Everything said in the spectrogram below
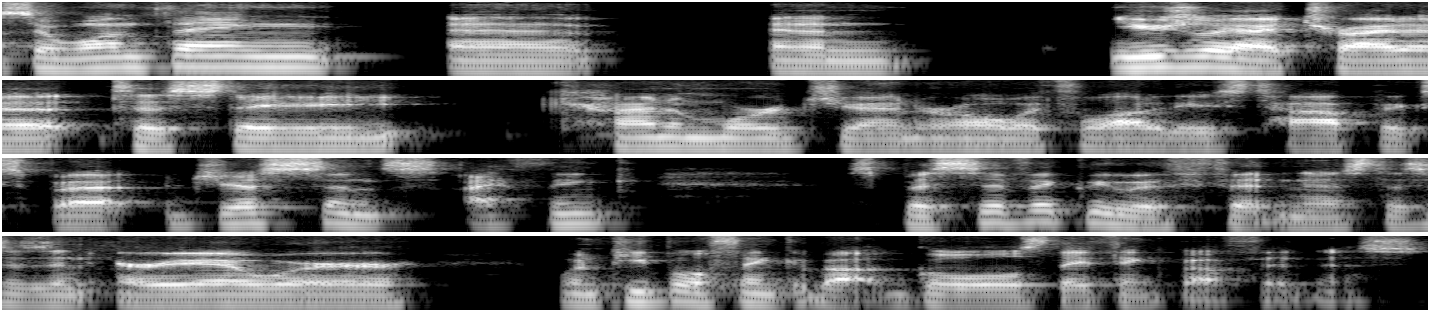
so one thing, uh, and usually I try to to stay kind of more general with a lot of these topics, but just since I think specifically with fitness, this is an area where when people think about goals, they think about fitness.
